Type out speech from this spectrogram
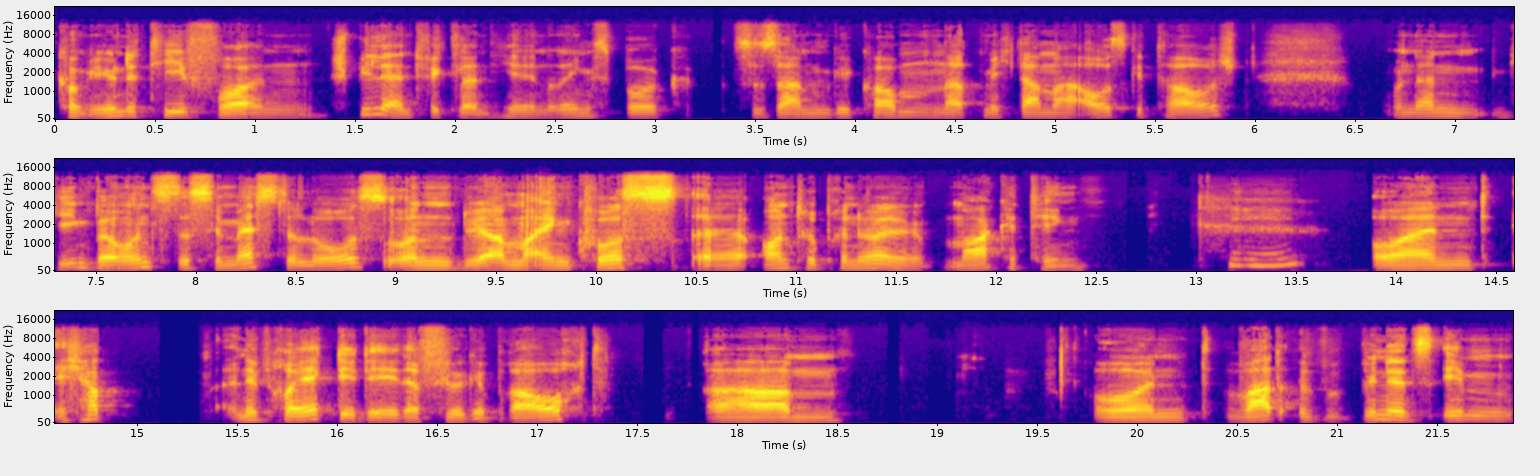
Community von Spieleentwicklern hier in Ringsburg zusammengekommen und hat mich da mal ausgetauscht. Und dann ging bei uns das Semester los und wir haben einen Kurs äh, Entrepreneurial Marketing. Mhm. Und ich habe eine Projektidee dafür gebraucht. Ähm, und war, bin jetzt eben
